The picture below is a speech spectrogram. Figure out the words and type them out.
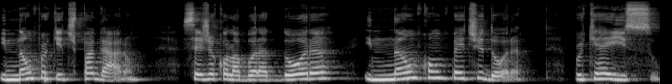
e não porque te pagaram. Seja colaboradora e não competidora, porque é isso,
